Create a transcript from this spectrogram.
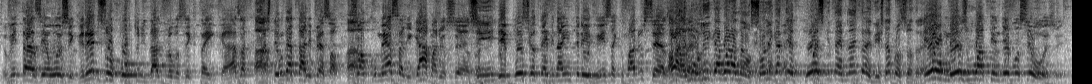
Eu vim trazer hoje grandes oportunidades para você que está em casa. Ah. Mas tem um detalhe, pessoal. Ah. Só começa a ligar, Mário César, Sim. depois que eu terminar a entrevista com o Mário César. Olha, não liga agora não, só liga depois que terminar a entrevista, né, professor André? Eu mesmo vou atender você hoje.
